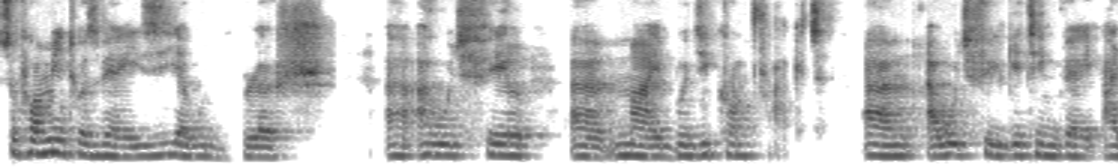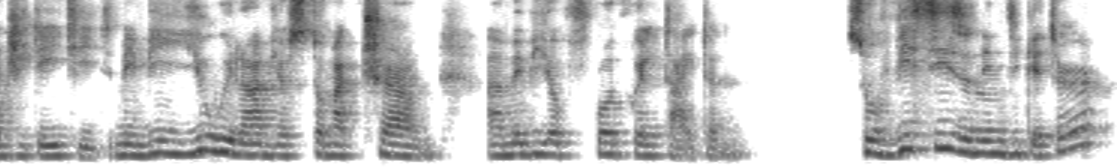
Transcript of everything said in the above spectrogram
So for me, it was very easy. I would blush. Uh, I would feel uh, my body contract. Um, I would feel getting very agitated. Maybe you will have your stomach churn. Uh, maybe your throat will tighten. So this is an indicator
